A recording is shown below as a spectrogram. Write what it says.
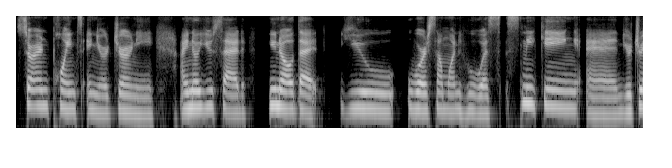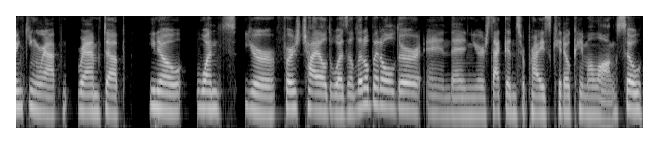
certain points in your journey. I know you said you know that you were someone who was sneaking and your drinking ramp, ramped up you know once your first child was a little bit older and then your second surprise kiddo came along. So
